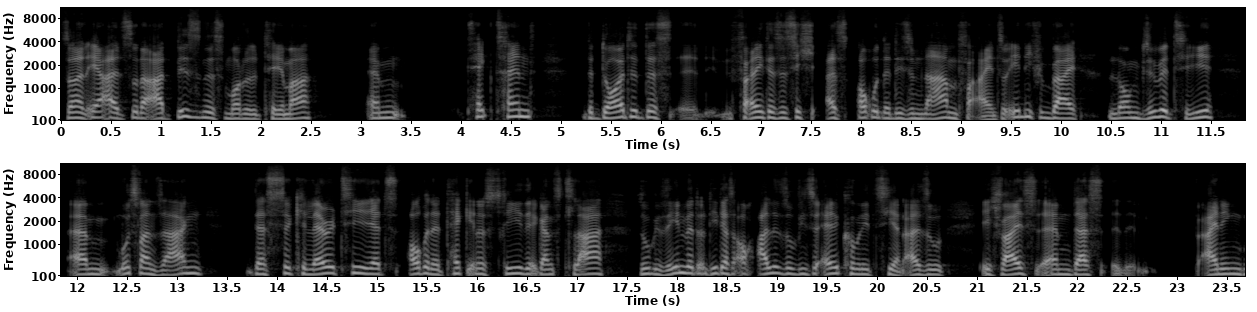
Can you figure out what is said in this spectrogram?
sondern eher als so eine Art Business-Model-Thema. Ähm, Tech-Trend bedeutet das äh, vor allem, dass es sich als auch unter diesem Namen vereint. So ähnlich wie bei Longevity ähm, muss man sagen, dass Circularity jetzt auch in der Tech-Industrie ganz klar so gesehen wird und die das auch alle so visuell kommunizieren. Also ich weiß, ähm, dass äh, einigen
